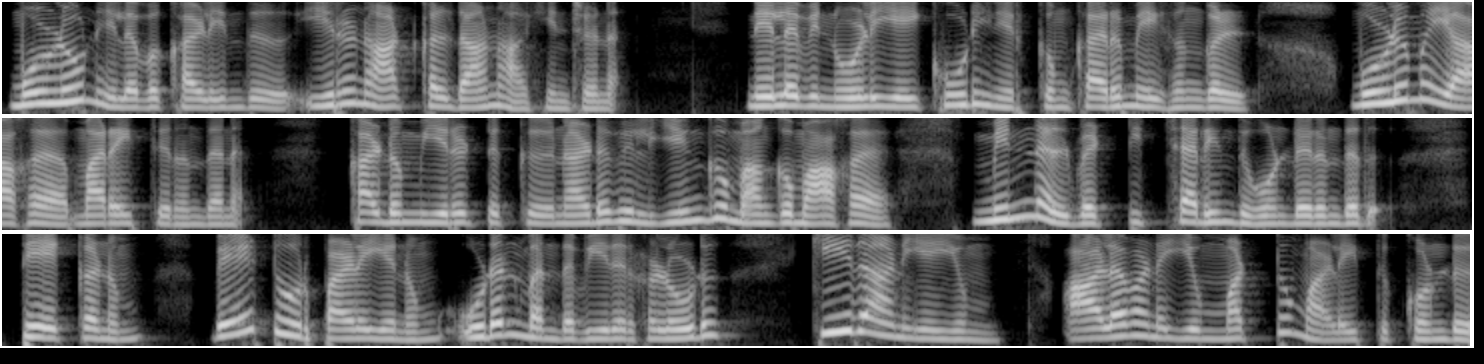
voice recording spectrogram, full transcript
முழு நிலவு கழிந்து இரு நாட்கள்தான் ஆகின்றன. நிலவின் ஒளியை கூடி நிற்கும் கருமேகங்கள் முழுமையாக மறைத்திருந்தன. கடும் இருட்டுக்கு நடுவில் இங்கும் அங்குமாக மின்னல் வெட்டிச் சரிந்து கொண்டிருந்தது. தேக்கனும் வேட்டூர் பழையனும் உடன் வந்த வீரர்களோடு கீதானியையும் அளவனையும் மட்டும் அழைத்து கொண்டு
